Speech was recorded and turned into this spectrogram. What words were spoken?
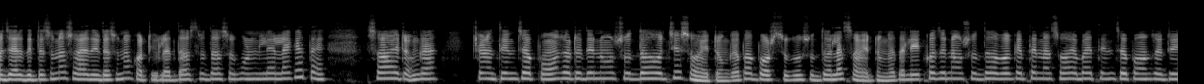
ହଜାର ଦୁଇଟା ଶୂନ ଶହେ ଦୁଇଟା ଶୂନ କଟିଗଲା ଦଶରୁ ଦଶ ଗୁଣିଲେ ହେଲା କେତେ ଶହେ ଟଙ୍କା ତେଣୁ ତିନିଶହ ପଞ୍ଚଷଠି ଦିନକୁ ସୁଧ ହେଉଛି ଶହେ ଟଙ୍କା ବା ବର୍ଷକୁ ସୁଧ ହେଲା ଶହେ ଟଙ୍କା ତାହେଲେ ଏକ ଦିନକୁ ସୁଧ ହେବ କେତେ ନା ଶହେ ବାଇ ତିନିଶହ ପଞ୍ଚଷଠି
